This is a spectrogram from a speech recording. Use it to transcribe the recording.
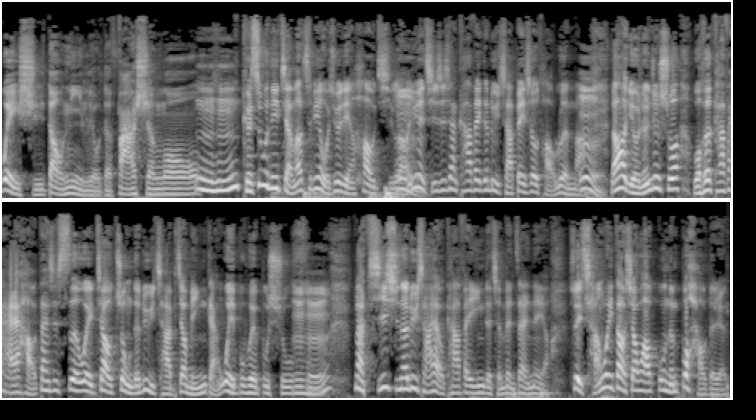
胃食道逆流的发生哦。嗯哼，可是问题讲到这边，我就有点好奇了，嗯因为其实像咖啡跟绿茶备受讨论嘛，嗯，然后有人就说我喝咖啡还好，但是涩味较重的绿茶比较敏感，胃部会不舒服。嗯那其实呢，绿茶还有咖啡因的成分在内哦，所以肠胃道消化功能不好的人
